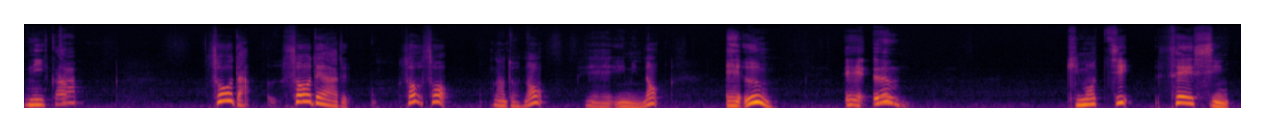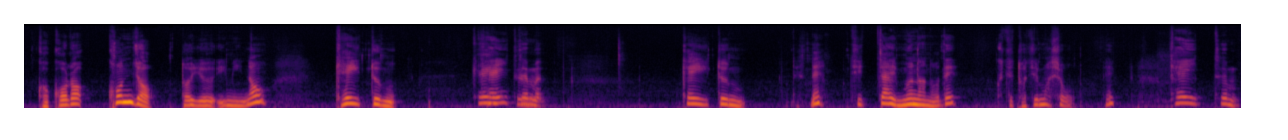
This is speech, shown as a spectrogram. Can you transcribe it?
ニカそうだそうである。そうそう。などの、えー意味のえうん。えうん。気持ち精神心根性という意味のケウトゥム。ケウトゥム。ケウトゥムですねちっちゃいムなので口閉じましょう。ね。ケウトゥム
